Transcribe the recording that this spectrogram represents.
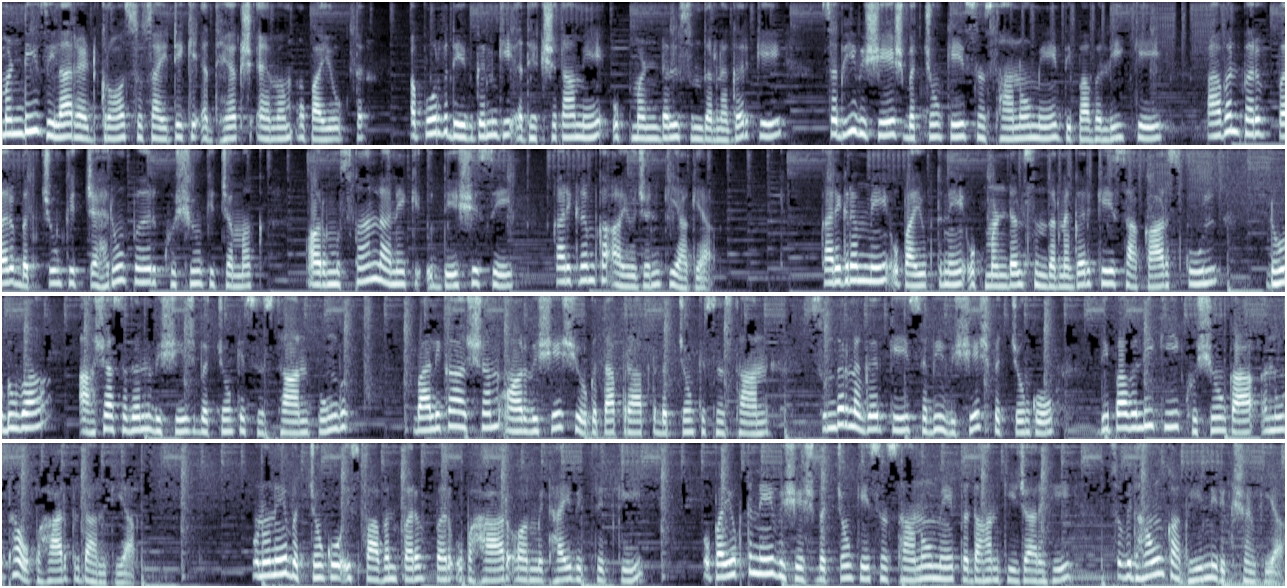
मंडी जिला red cross society के अध्यक्ष एवं उपायुक्त अपूर्व देवगन की अध्यक्षता में उपमंडल सुंदरनगर के सभी विशेष बच्चों के संस्थानों में दीपावली के पावन पर्व पर बच्चों के चेहरों पर खुशियों की चमक और मुस्कान लाने के उद्देश्य से कार्यक्रम का आयोजन किया गया। कार्यक्रम में उपायुक्त ने उपमंडल सुंदरनगर के साकार स्कूल ढोडुआ आशा सदन विशेष बच्चों के संस्थान पुंग बालिका आश्रम और विशेष योग्यता प्राप्त बच्चों के संस्थान, सुंदरनगर के सभी विशेष बच्चों को दीपावली की खुशियों का अनूठा उपहार प्रदान किया। उन्होंने बच्चों को इस पावन पर्व पर उपहार और मिठाई वितरित की। उपायुक्त ने विशेष बच्चों के संस्थानों में प्रदान की जा रही सुविधाओं का भी निरीक्षण किया।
